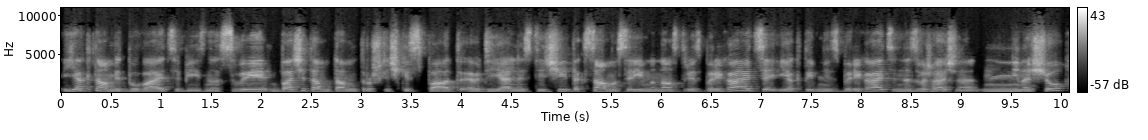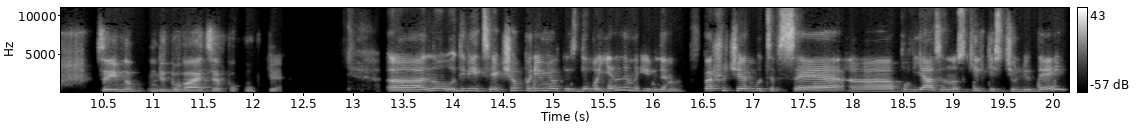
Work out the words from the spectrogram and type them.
як там відбувається бізнес? Ви бачите там там трошечки спад в діяльності, чи так само все рівно настрої зберігаються і активність зберігається, незважаючи на ні на що, все рівно відбуваються покупки? Е, ну, дивіться, якщо порівнювати з довоєнним рівнем, в першу чергу це все е, пов'язано з кількістю людей,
